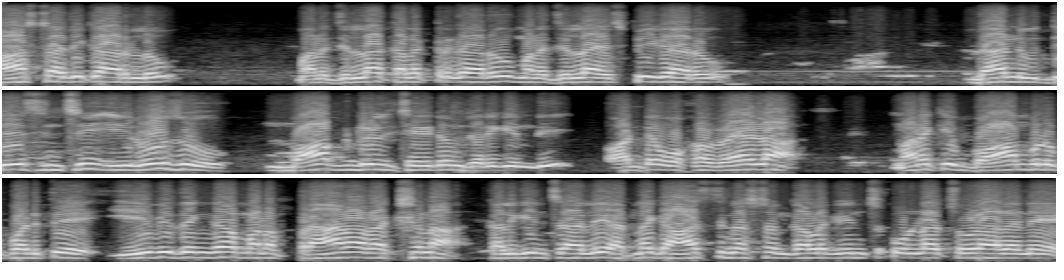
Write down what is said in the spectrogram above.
రాష్ట్ర అధికారులు మన జిల్లా కలెక్టర్ గారు మన జిల్లా ఎస్పీ గారు దాన్ని ఉద్దేశించి ఈరోజు మాక్ డ్రిల్ చేయడం జరిగింది. అంటే ఒకవేళ మనకి బాంబులు పడితే ఏ విధంగా మన ప్రాణ రక్షణ కలిగించాలి అట్లాగే ఆస్తి నష్టం కలిగించకుండా చూడాలనే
